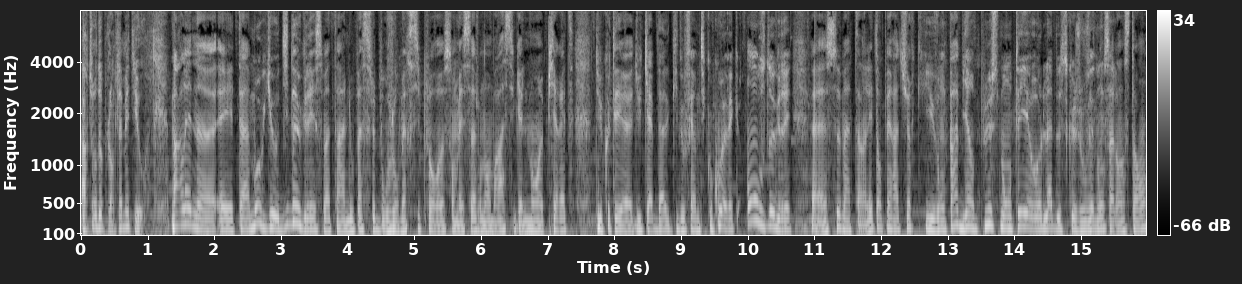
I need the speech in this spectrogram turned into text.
Arthur de Plante, la météo. Marlène est à Mogio, 10 degrés ce matin. Elle nous passe le bonjour. Merci pour euh, son message. On embrasse également euh, Pierrette du côté euh, du Cap d'Agde qui nous fait un petit coucou avec 11 degrés ce matin. Les températures qui vont pas bien plus monter au-delà de ce que je vous annonce à l'instant.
